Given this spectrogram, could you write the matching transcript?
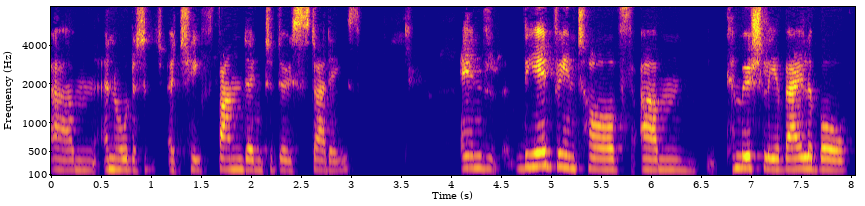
um, in order to achieve funding to do studies. And the advent of um, commercially available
